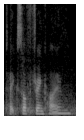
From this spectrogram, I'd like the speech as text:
take soft drink home,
